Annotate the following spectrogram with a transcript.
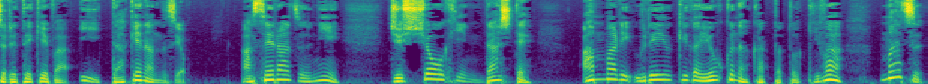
連れていけばいいだけなんですよ。焦らずに、10商品出して、あんまり売れ行きが良くなかった時は、まず、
